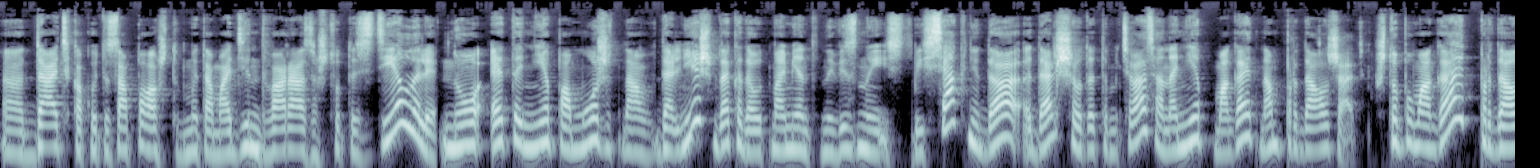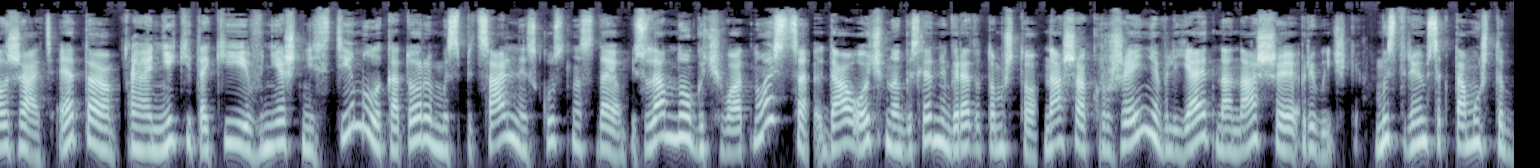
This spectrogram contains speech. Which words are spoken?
э, дать какой-то запал, чтобы мы там один-два раза что-то сделали, но это не поможет нам в дальнейшем, да, когда вот момент новизны иссякнет, да, дальше вот эта мотивация, она не помогает нам продолжать. Что помогает продолжать, это э, некие такие внешние стимулы, которые мы специально, искусственно создаем. И сюда много чего относится, да, очень много исследований говорят о том, что наше окружение влияет на наши привычки. Мы стремимся к тому, чтобы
